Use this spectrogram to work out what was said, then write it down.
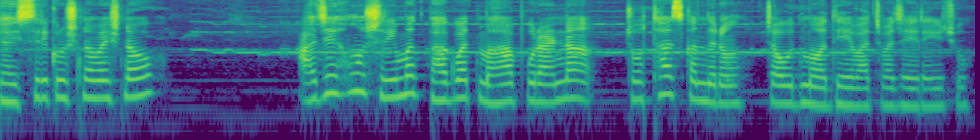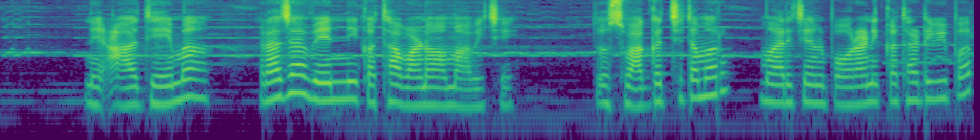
જય શ્રી કૃષ્ણ વૈષ્ણવ. આજે હું શ્રીમદ ભાગવત મહાપુરાણના ચોથા સ્કંદનો ચૌદમો અધ્યાય વાંચવા જઈ રહી છું ને આ અધ્યાયમાં રાજા વેનની કથા વર્ણવવામાં આવી છે. તો સ્વાગત છે તમારું મારી ચેનલ પૌરાણિક કથા ટીવી પર.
